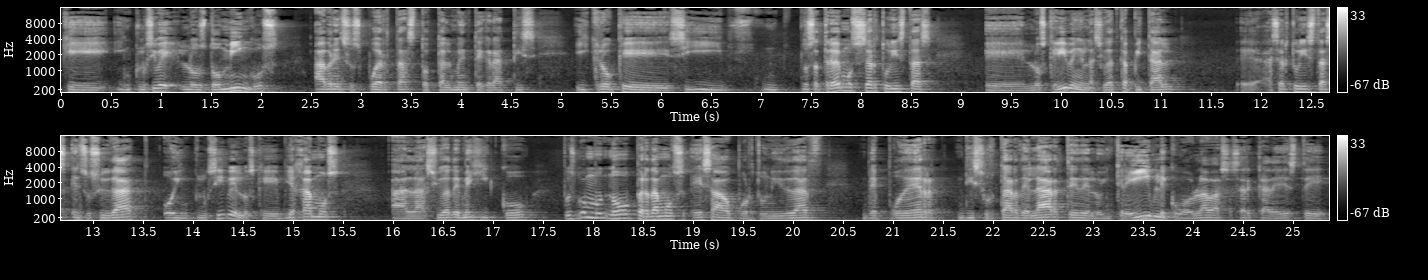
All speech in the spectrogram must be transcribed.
que inclusive los domingos abren sus puertas totalmente gratis y creo que si nos atrevemos a ser turistas, eh, los que viven en la ciudad capital, eh, a ser turistas en su ciudad o inclusive los que viajamos a la Ciudad de México, pues no perdamos esa oportunidad de poder disfrutar del arte, de lo increíble, como hablabas acerca de este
